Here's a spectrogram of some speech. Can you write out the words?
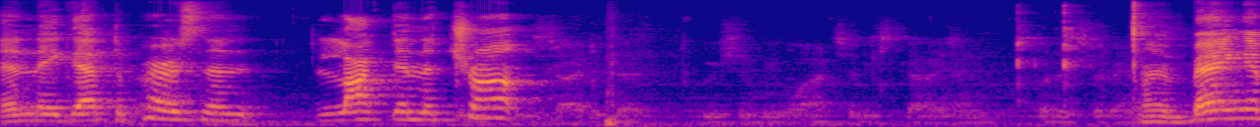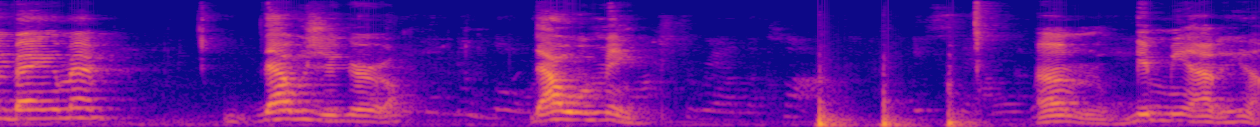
and they got the person locked in the trunk. And banging, banging, banging. That was your girl. That was me. Um, get me out of here.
